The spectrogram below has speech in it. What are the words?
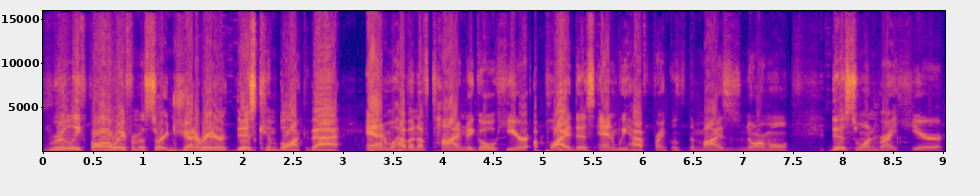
really far away from a certain generator, this can block that, and we'll have enough time to go here, apply this, and we have Franklin's Demise as normal. This one right here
